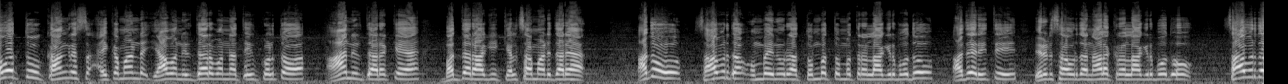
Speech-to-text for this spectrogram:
ಅವತ್ತು ಕಾಂಗ್ರೆಸ್ ಹೈಕಮಾಂಡ್ ಯಾವ ನಿರ್ಧಾರವನ್ನು ತೆಗೆದುಕೊಳ್ತೋ ಆ ನಿರ್ಧಾರಕ್ಕೆ ಬದ್ಧರಾಗಿ ಕೆಲಸ ಮಾಡಿದ್ದಾರೆ. ಅದು ಸಾವಿರದ ಒಂಬೈನೂರ ತೊಂಬತ್ತೊಂಬತ್ತರಲ್ಲಾಗಿರ್ಬೋದು, ಅದೇ ರೀತಿ ಎರಡು ಸಾವಿರದ ನಾಲ್ಕರಲ್ಲಾಗಿರ್ಬೋದು. ಸಾವಿರದ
